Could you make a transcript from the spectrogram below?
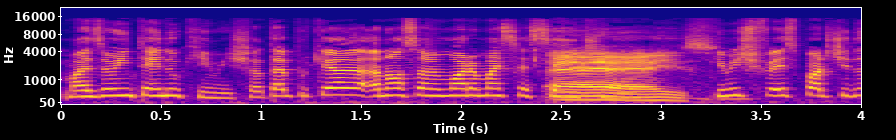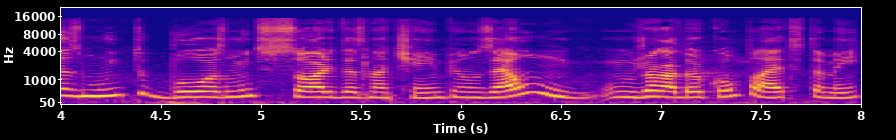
mas eu entendo o Kimmich, até porque a nossa memória é mais recente, É, né? é isso. O Kimmich fez partidas muito boas, muito sólidas na Champions, é um, um jogador completo também,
